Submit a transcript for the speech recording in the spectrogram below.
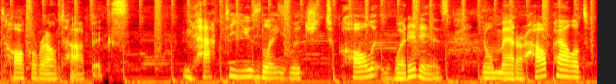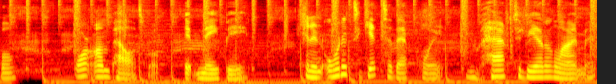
talk around topics. We have to use language to call it what it is, no matter how palatable or unpalatable it may be. And in order to get to that point, you have to be in alignment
